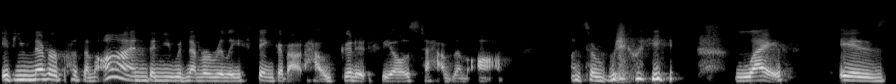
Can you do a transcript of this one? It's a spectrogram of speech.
if you never put them on, then you would never really think about how good it feels to have them off. And so, really, life is,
